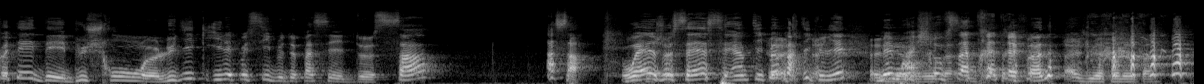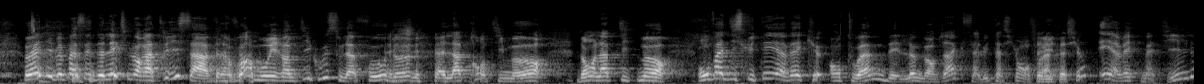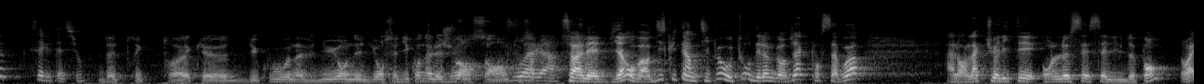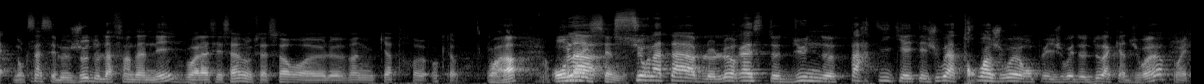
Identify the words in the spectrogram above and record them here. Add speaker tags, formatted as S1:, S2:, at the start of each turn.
S1: côté des bûcherons euh, ludiques, il est possible de passer de ça à ça. Ouais, je sais, c'est un petit peu particulier, mais moi je trouve ça très très fun.
S2: Ah, je m'y attendais pas.
S1: Ouais, tu peux passer de l'exploratrice à bien voir mourir un petit coup sous la faux de l'apprenti mort dans la petite mort. On va discuter avec Antoine des Lumberjacks. Salutations Antoine.
S2: Salutations.
S1: Et avec Mathilde
S3: Salutations.
S1: de Truc Truc. Euh, du coup, on est venu, on, est, on s'est dit qu'on allait jouer ensemble. tout ça.
S3: Voilà.
S1: Ça allait être bien. On va en discuter un petit peu autour des Lumberjacks pour savoir. Alors, l'actualité, on le sait, c'est l'île de Pan.
S2: Ouais.
S1: Donc, ça, c'est le jeu de la fin d'année.
S2: Voilà, c'est ça. Donc ça sort euh, le 24 octobre.
S1: Voilà. On a
S2: SN.
S1: sur la table le reste d'une partie qui a été jouée à 3 joueurs. On peut y jouer de 2 à 4 joueurs.
S2: Oui.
